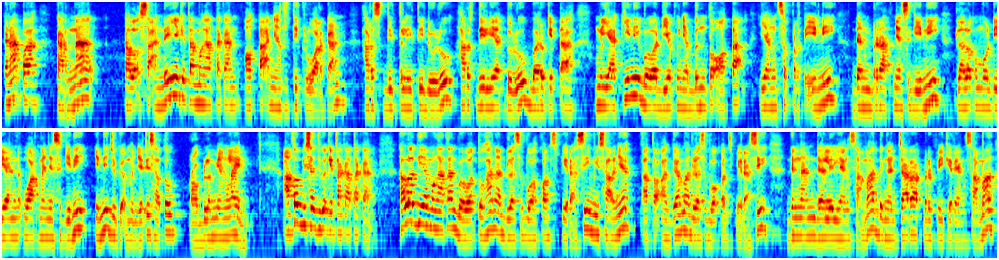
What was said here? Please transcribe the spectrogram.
Kenapa? Karena kalau seandainya kita mengatakan otaknya harus dikeluarkan, harus diteliti dulu, harus dilihat dulu, baru kita meyakini bahwa dia punya bentuk otak yang seperti ini dan beratnya segini, lalu kemudian warnanya segini, ini juga menjadi satu problem yang lain. Atau bisa juga kita katakan, kalau dia mengatakan bahwa Tuhan adalah sebuah konspirasi misalnya, atau agama adalah sebuah konspirasi, dengan dalil yang sama, dengan cara berpikir yang sama,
